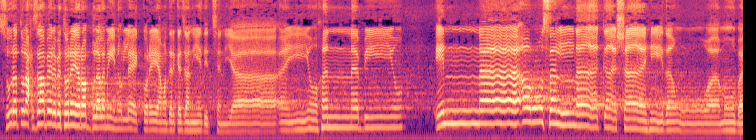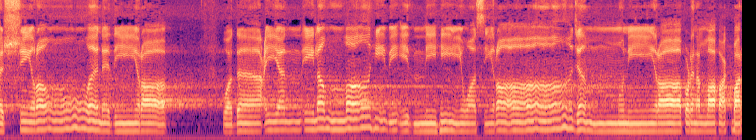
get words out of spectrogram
সুরাতুল আহজাবের ভেতরে রব্বুল আলমিন উল্লেখ করে আমাদেরকে জানিয়ে দিচ্ছেন ইয়া আইয়ুহান وداعيا إلى الله بإذنه وسراجا منيرا পড়েন আল্লাহ আকবার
